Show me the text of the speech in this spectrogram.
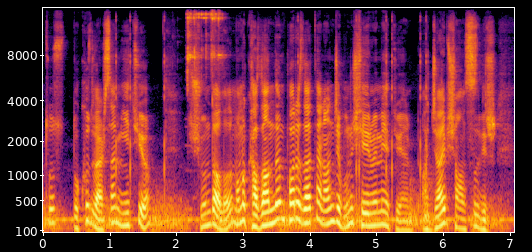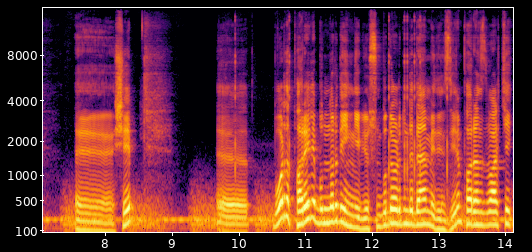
39 versem yetiyor. Şunu da alalım ama kazandığım para zaten anca bunu çevirmeme yetiyor. Yani acayip şanssız bir eee, şey. Eee, bu arada parayla bunları da yenileyebiliyorsun. Bu dördünü de beğenmediğiniz diyelim. Paranız var ki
